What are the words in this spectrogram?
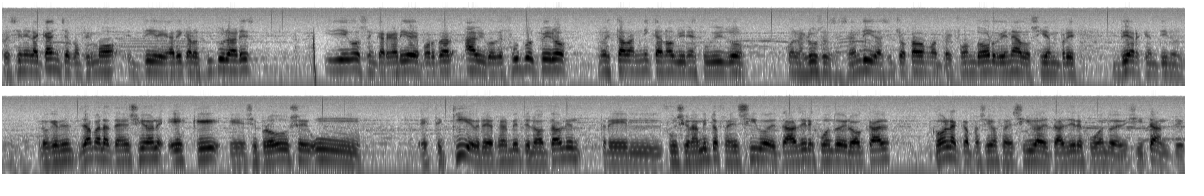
recién en la cancha, confirmó el Tigre Gareca los titulares, y Diego se encargaría de aportar algo de fútbol, pero no estaban ni Canovio ni Estudillo con las luces encendidas y chocaban contra el fondo ordenado siempre de Argentinos Lo que llama la atención es que eh, se produce un este, quiebre realmente notable entre el funcionamiento ofensivo de Talleres jugando de local con la capacidad ofensiva de Talleres jugando de visitante,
